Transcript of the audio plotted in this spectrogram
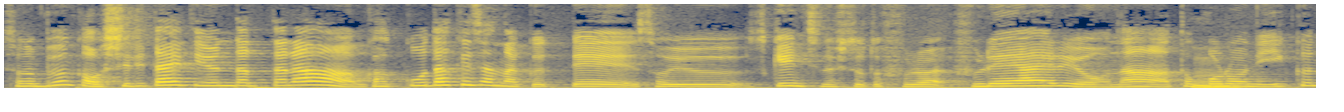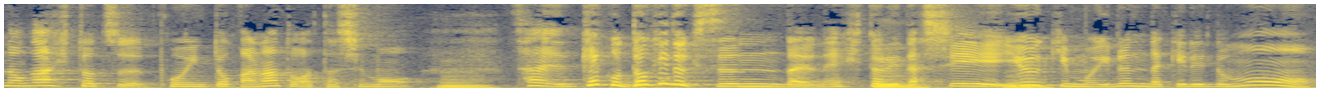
その文化を知りたいって言うんだったら、学校だけじゃなくて、そういう現地の人と触れ触れ合えるようなところに行くのが一つポイントかなと私も、うんさ結構ドキドキするんだよね、一人だし、うん勇気もいるんだけれども、ま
